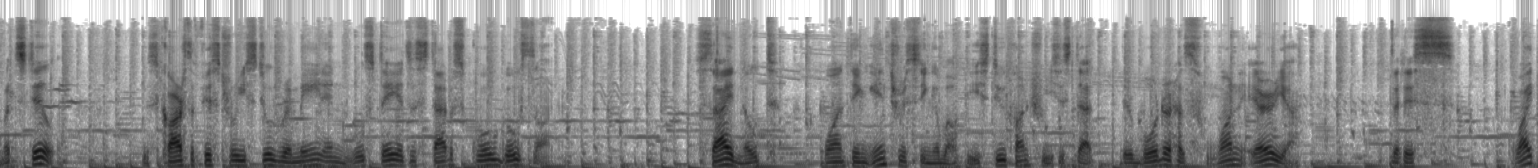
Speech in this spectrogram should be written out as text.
But still, the scars of history still remain and will stay as the status quo goes on. Side note, One thing interesting about these two countries is that their border has one area that is quite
